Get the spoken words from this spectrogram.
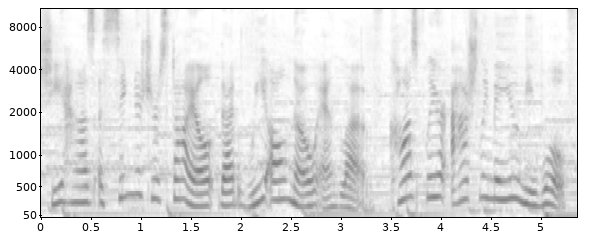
She has a signature style that we all know and love. Cosplayer Ashley Mayumi Wolf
